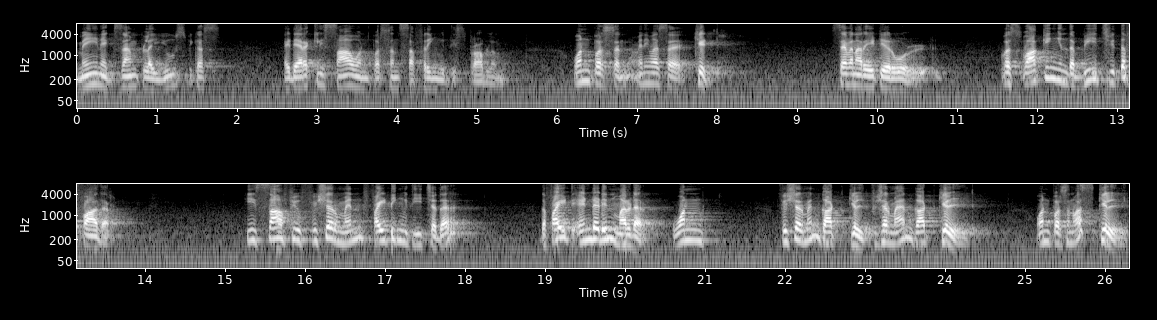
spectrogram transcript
main example I use because I directly saw one person suffering with this problem. One person, when he was a kid, seven or eight year old, was walking in the beach with the father he saw few fishermen fighting with each other. The fight ended in murder. One fisherman got killed. Fisherman got killed. One person was killed.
